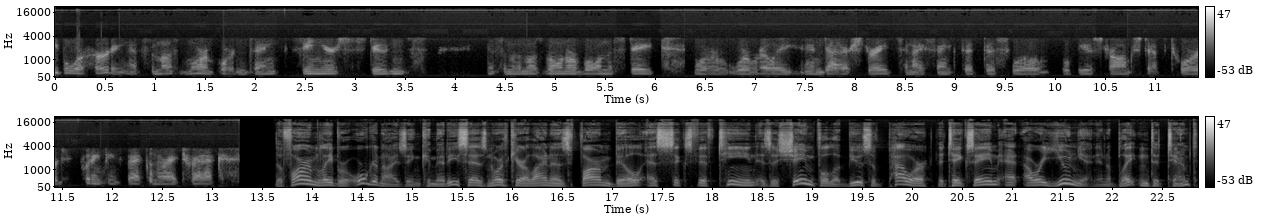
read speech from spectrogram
people were hurting. That's the most more important thing. Seniors, students, and some of the most vulnerable in the state were were really in dire straits. And I think that this will will be a strong step toward putting things back on the right track. The Farm Labor Organizing Committee says North Carolina's Farm Bill S 615 is a shameful abuse of power that takes aim at our union in a blatant attempt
